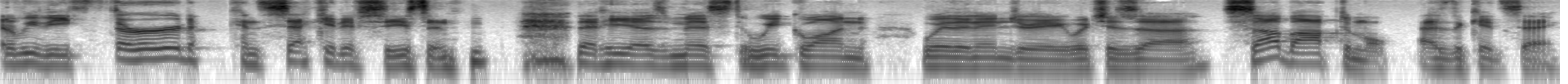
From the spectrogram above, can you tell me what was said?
it'll be the third consecutive season that he has missed week one with an injury, which is uh, suboptimal, as the kids say.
